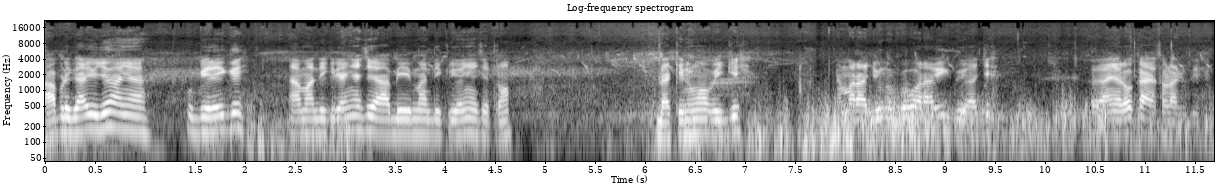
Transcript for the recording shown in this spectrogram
આપણી ગાયું છે અહીંયા ઊભી રહી ગઈ. આમાં દીકરી અહીંયા છે, આ બે માં દીકરીઓ અહીંયા છે, ત્રણ. બાકીનું આવી ગઈ. અમારા જૂનું ગોવાર આવી ગયું આજે. હવે અહીંયા રોકાયા થોડાક દી.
